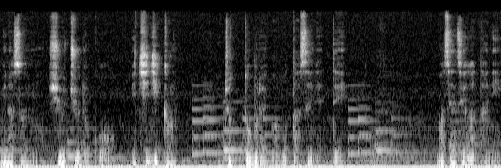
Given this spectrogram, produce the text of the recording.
皆さんの集中力を1時間ちょっとぐらいは持たせれて、まあ、先生方に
